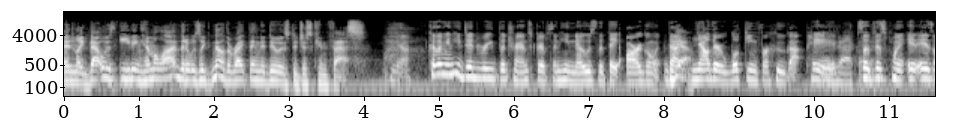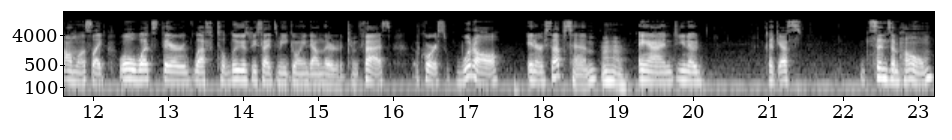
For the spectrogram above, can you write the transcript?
And like that was eating him alive that it was like no the right thing to do is to just confess. Yeah. Because I mean, he did read the transcripts, and he knows that they are going. That Yeah. now they're looking for who got paid. Exactly. So at this point, it is almost like, well, what's there left to lose besides me going down there to confess? Of course, Woodall intercepts him, Mm-hmm. and you know, I guess sends him home,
